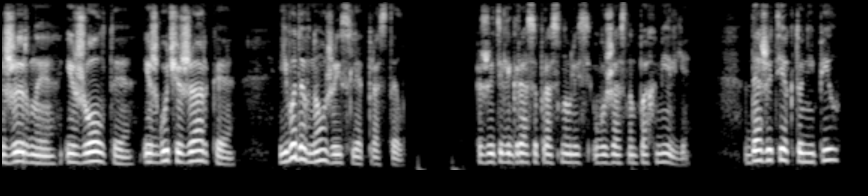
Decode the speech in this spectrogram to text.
жирное и желтое, и жгуче жаркое, его давно уже и след простыл. Жители Граса проснулись в ужасном похмелье. Даже те, кто не пил,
